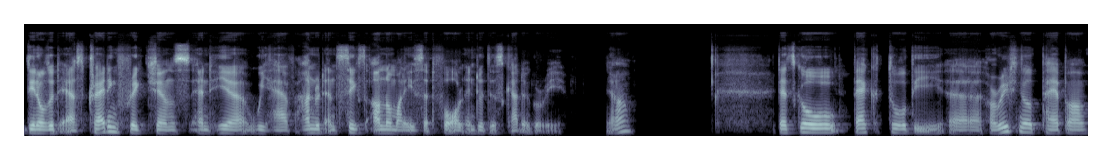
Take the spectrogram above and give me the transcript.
denoted as trading frictions, and here we have 106 anomalies that fall into this category. Yeah. Let's go back to the uh, original paper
